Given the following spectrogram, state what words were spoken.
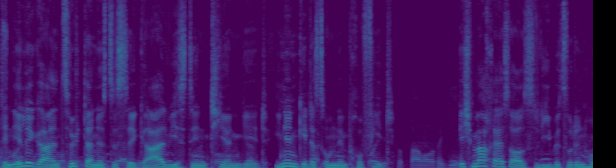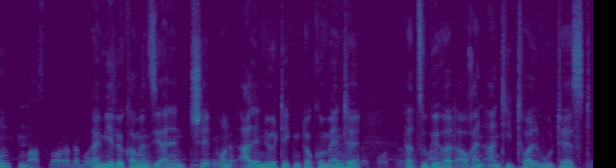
Den illegalen Züchtern ist es egal, wie es den Tieren geht. Ihnen geht es um den Profit. Ich mache es aus Liebe zu den Hunden. Bei mir bekommen sie einen Chip und alle nötigen Dokumente. Dazu gehört auch ein Anti-Tollwut-Test.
